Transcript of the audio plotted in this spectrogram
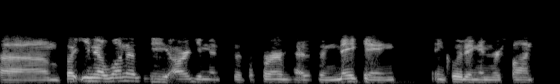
Um, but you know, one of the arguments that the firm has been making, including in response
